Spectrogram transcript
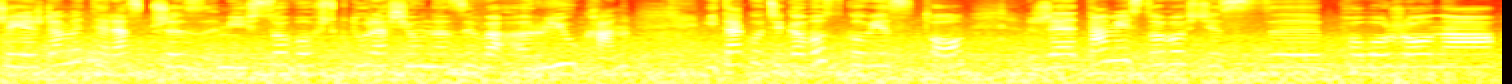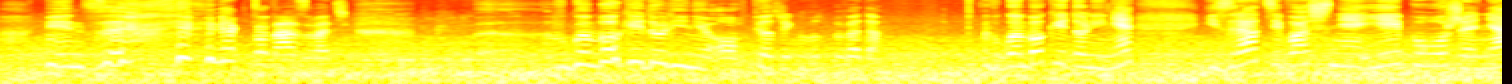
Przejeżdżamy teraz przez miejscowość, która się nazywa Rjukan. I taką ciekawostką jest to, że ta miejscowość jest y, położona między, nie wiem jak to nazwać, w głębokiej dolinie. O, Piotrek mi podpowiada. W głębokiej dolinie i z racji właśnie jej położenia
